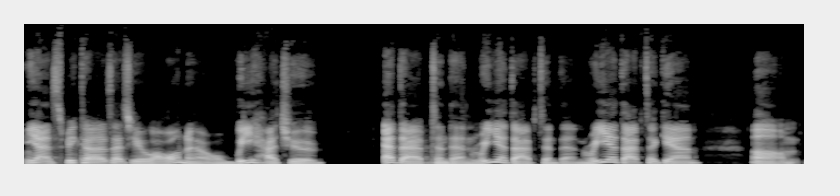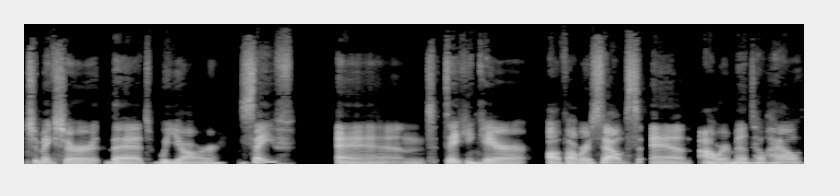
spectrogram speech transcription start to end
yes, because as you all know, we had to adapt and then readapt and then readapt again um, to make sure that we are safe and taking care of ourselves and our mental health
